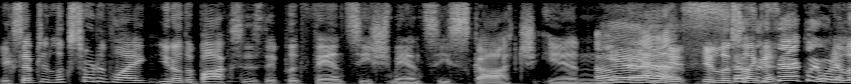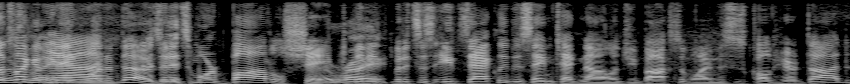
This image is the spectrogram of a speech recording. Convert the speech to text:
except it looks sort of like you know the boxes they put fancy schmancy scotch in. Oh, Yes. It, it looks That's like exactly a, what it looks looks like, a like. big one of those, and it's more bottle shaped. But, Right. it, but it's just exactly the same technology. Box of wine. This is called Herdade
